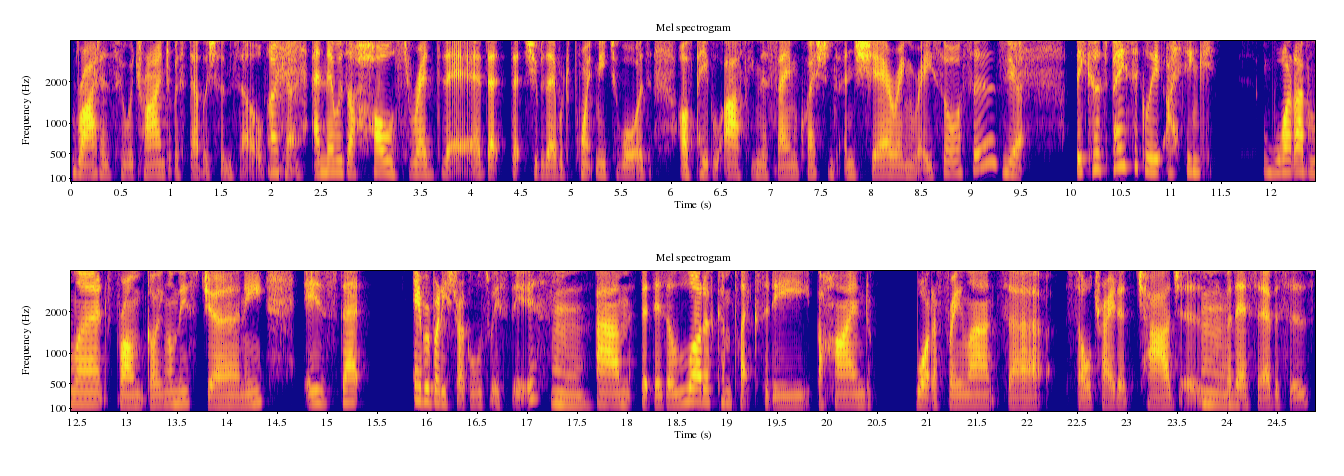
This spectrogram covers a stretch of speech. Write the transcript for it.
writers who are trying to establish themselves. Okay. And there was a whole thread there that, that she was able to point me towards of people asking the same questions and sharing resources yeah. because basically I think what I've learned from going on this journey is that everybody struggles with this, um, that there's a lot of complexity behind what a freelancer sole trader charges for their services.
